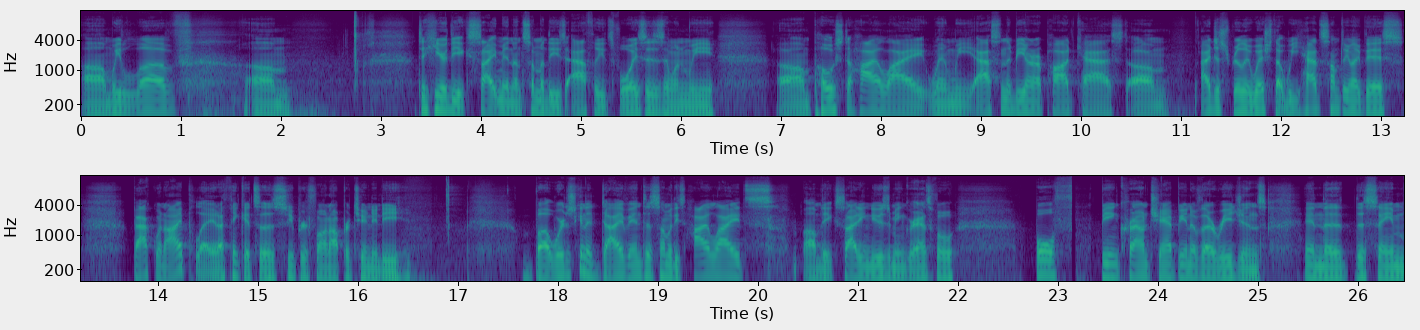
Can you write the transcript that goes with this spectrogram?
Um, we love um, to hear the excitement on some of these athletes' voices, and when we um, post a highlight, when we ask them to be on our podcast. I just really wish that we had something like this back when I played. I think it's a super fun opportunity. But we're just going to dive into some of these highlights, um, the exciting news. I mean, Grantsville both being crowned champion of their regions in the, the same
